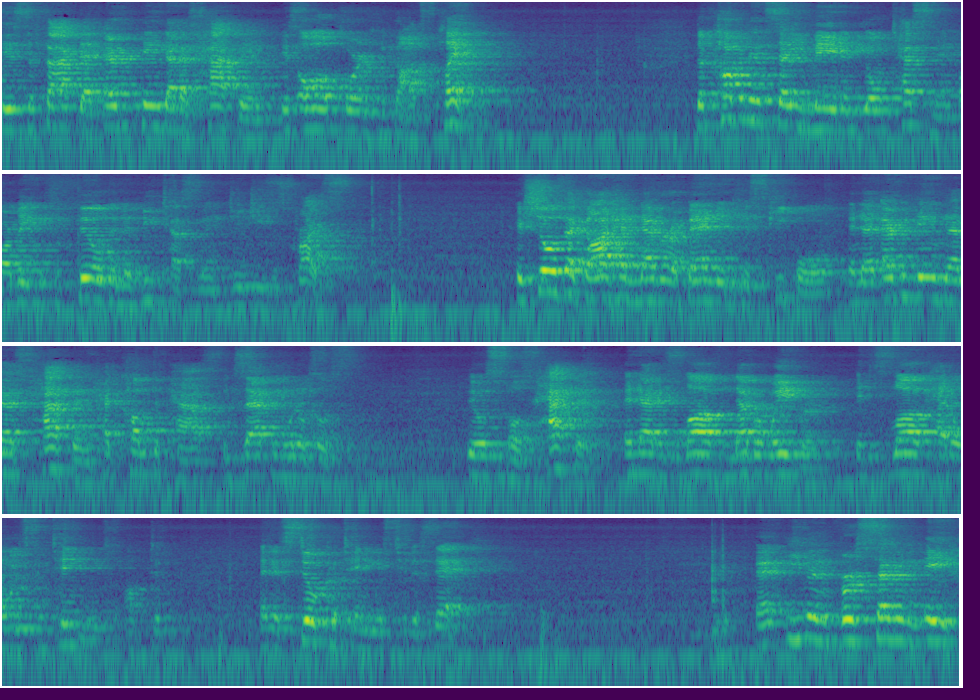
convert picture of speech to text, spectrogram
is the fact that everything that has happened is all according to God's plan. The covenants that he made in the Old Testament are being fulfilled in the New Testament through Jesus Christ. It shows that God had never abandoned his people and that everything that has happened had come to pass exactly what it was, it was supposed to happen, and that his love never wavered. Its love had always continued up to, and it still continues to this day. And even verse 7 and 8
